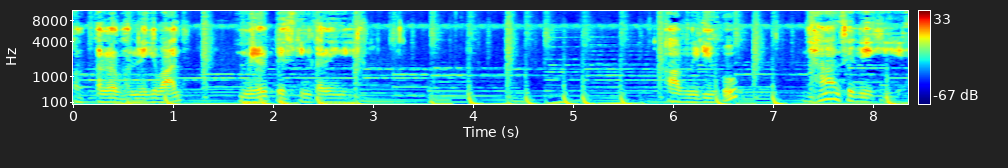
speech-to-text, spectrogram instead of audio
और कलर भरने के बाद मिरर पेस्टिंग करेंगे। आप वीडियो को ध्यान से देखिए।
